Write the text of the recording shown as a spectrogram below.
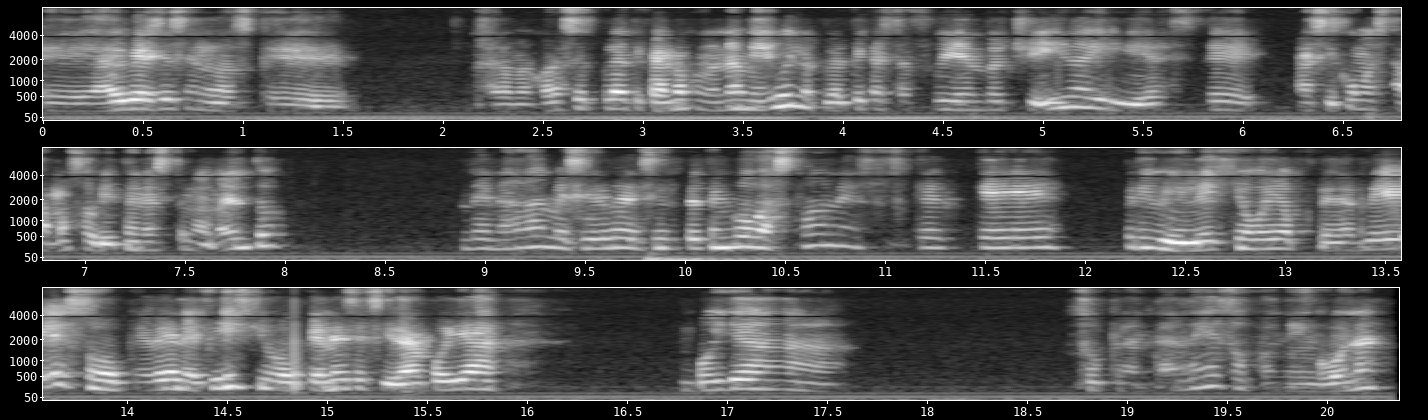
Eh, hay veces en los que pues, a lo mejor estoy platicando con un amigo y la plática está fluyendo chida y este, así como estamos ahorita en este momento, de nada me sirve decirte tengo bastones, ¿qué, privilegio voy a obtener de eso? ¿Qué beneficio qué necesidad voy a, voy a suplantar de eso? Pues ninguna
